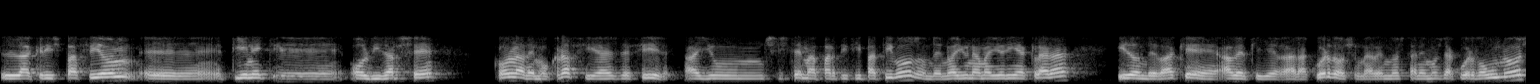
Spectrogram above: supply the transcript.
la crispación eh, tiene que olvidarse con la democracia, es decir, hay un sistema participativo donde no hay una mayoría clara y donde va que haber que llegar a acuerdos. Una vez no estaremos de acuerdo unos,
